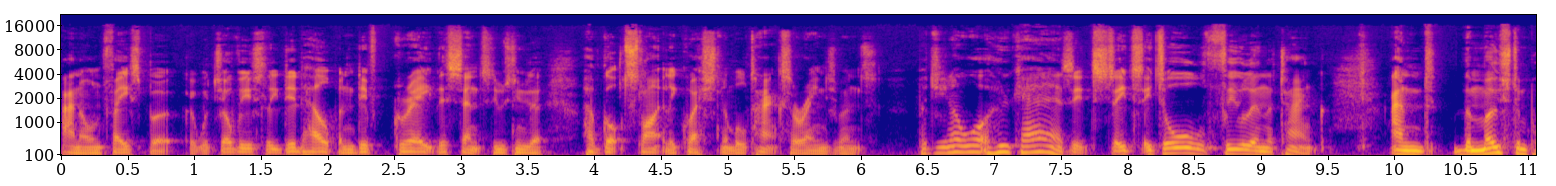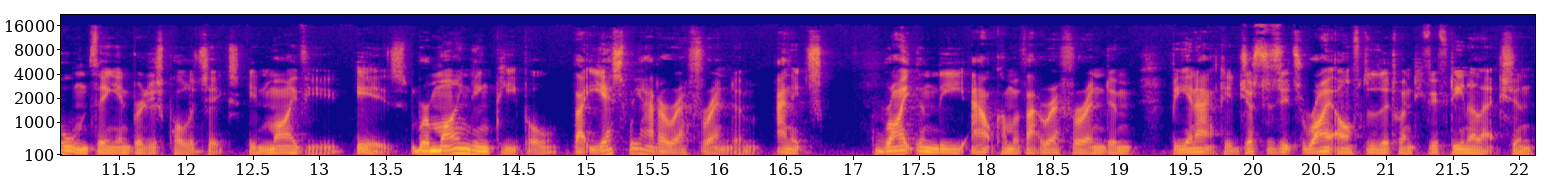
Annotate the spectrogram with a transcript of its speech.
and on Facebook, which obviously did help and did create this sense that have got slightly questionable tax arrangements. But you know what? Who cares? It's it's it's all fuel in the tank. And the most important thing in British politics, in my view, is reminding people that yes, we had a referendum, and it's right than the outcome of that referendum be enacted, just as it's right after the 2015 election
